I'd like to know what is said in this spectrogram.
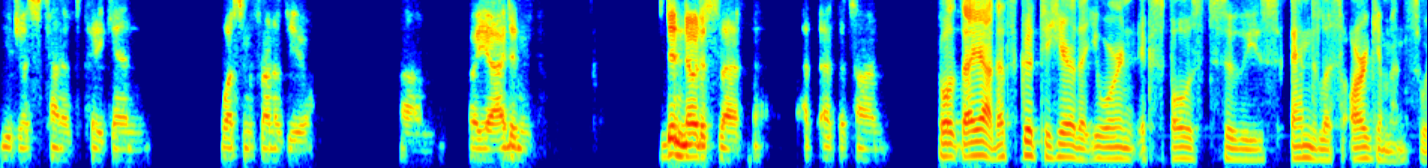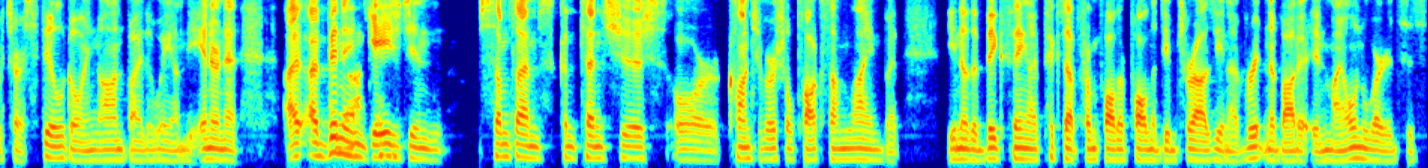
You just kind of take in what's in front of you. Um, but yeah, I didn't didn't notice that at, at the time. Well, yeah, that's good to hear that you weren't exposed to these endless arguments, which are still going on, by the way, on the internet. I, have been engaged in sometimes contentious or controversial talks online, but you know, the big thing I picked up from Father Paul Nadim Tarazi, and I've written about it in my own words, is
